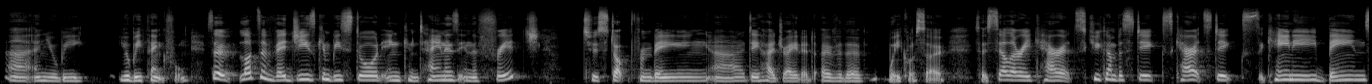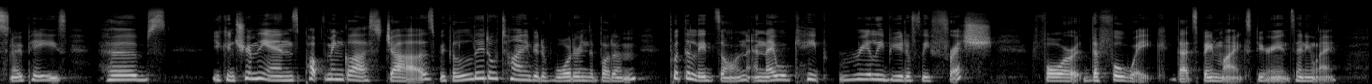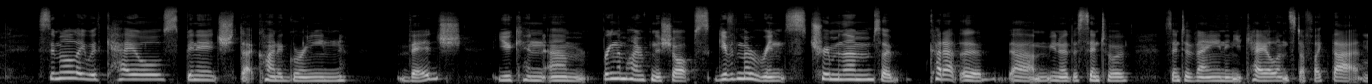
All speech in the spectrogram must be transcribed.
uh, and you'll be you'll be thankful. So lots of veggies can be stored in containers in the fridge to stop from being uh, dehydrated over the week or so. So celery, carrots, cucumber sticks, carrot sticks, zucchini, beans, snow peas, herbs. You can trim the ends, pop them in glass jars with a little tiny bit of water in the bottom, put the lids on, and they will keep really beautifully fresh for the full week. That's been my experience anyway. Similarly, with kale, spinach, that kind of green veg, you can um, bring them home from the shops, give them a rinse, trim them, so cut out the um, you know the center center vein in your kale and stuff like that,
